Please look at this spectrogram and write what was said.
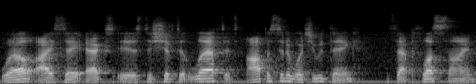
Well, I say x is to shift it left. It's opposite of what you would think. It's that plus sign.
